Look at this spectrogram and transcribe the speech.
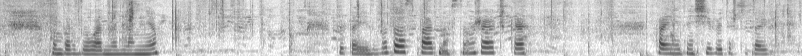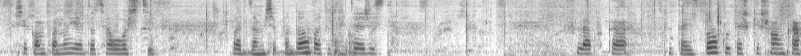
Są bardzo ładne dla mnie. Tutaj jest wodospad na wstążeczkę. Fajnie ten siwy też tutaj się komponuje do całości. Bardzo mi się podoba. Tutaj też jest flapka. Tutaj z boku też kieszonka,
